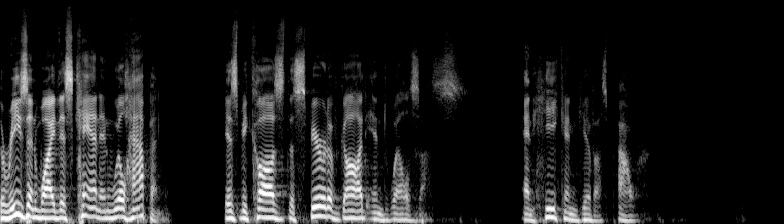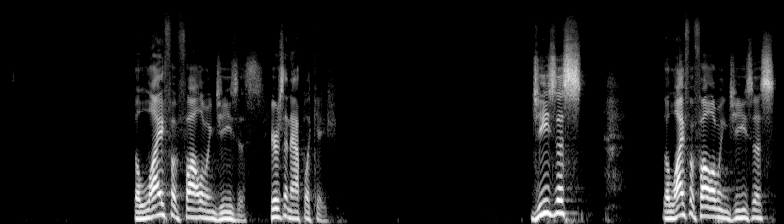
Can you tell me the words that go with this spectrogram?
The reason why this can and will happen is because the Spirit of God indwells us and He can give us power. The life of following Jesus, here's an application. Jesus the life of following Jesus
